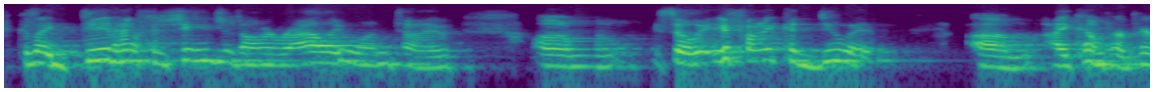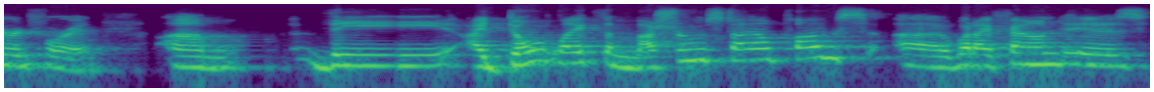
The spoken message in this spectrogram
because I did have to change it on a rally one time. Um, so if I could do it, um, I come prepared for it. Um, the I don't like the mushroom style plugs. Uh, what I found is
